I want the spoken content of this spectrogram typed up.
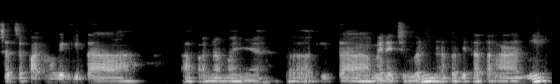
secepat mungkin kita apa namanya eh, kita manajemen atau kita tangani,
